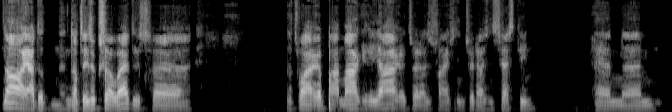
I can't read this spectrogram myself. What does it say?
Nou ja, dat, dat is ook zo. Hè? Dus dat waren een paar magere jaren, 2015, 2016. En um,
